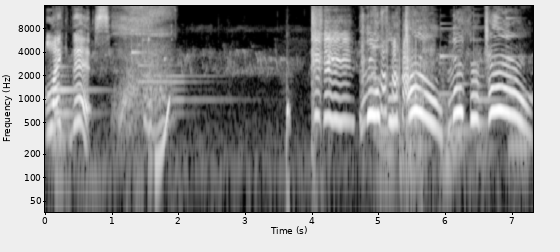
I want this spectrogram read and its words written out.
like this. Morphle too! Morphle too!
